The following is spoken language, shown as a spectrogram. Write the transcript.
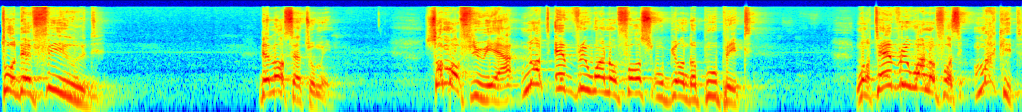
to the field. The Lord said to me, Some of you here, not every one of us will be on the pulpit. Not every one of us. Mark it.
